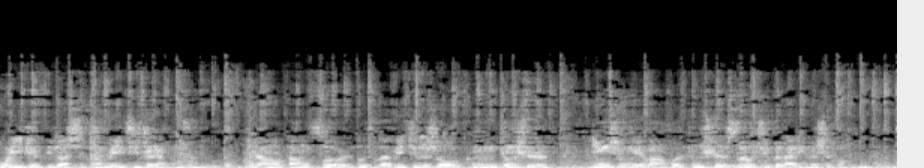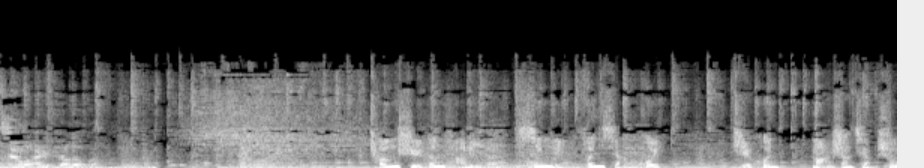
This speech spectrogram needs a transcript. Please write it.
我一直比较喜欢“危机”这两个字，然后当所有人都处在危机的时候，可能正是。英雄也罢，或者正是所有机会来临的时候，所以我还是比较乐观。城市灯塔里的心理分享会，铁坤马上讲述。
